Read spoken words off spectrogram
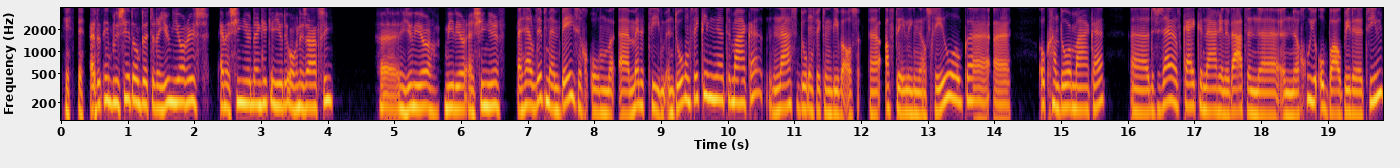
en dat impliceert ook dat er een junior is en een senior denk ik in jullie organisatie. Eh, junior, medior en senior. Wij zijn op dit moment bezig om eh, met het team een doorontwikkeling eh, te maken. Naast de doorontwikkeling die we als afdeling als geheel ook, ook gaan doormaken. Dus we zijn aan het kijken naar inderdaad een, een goede opbouw binnen het team.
